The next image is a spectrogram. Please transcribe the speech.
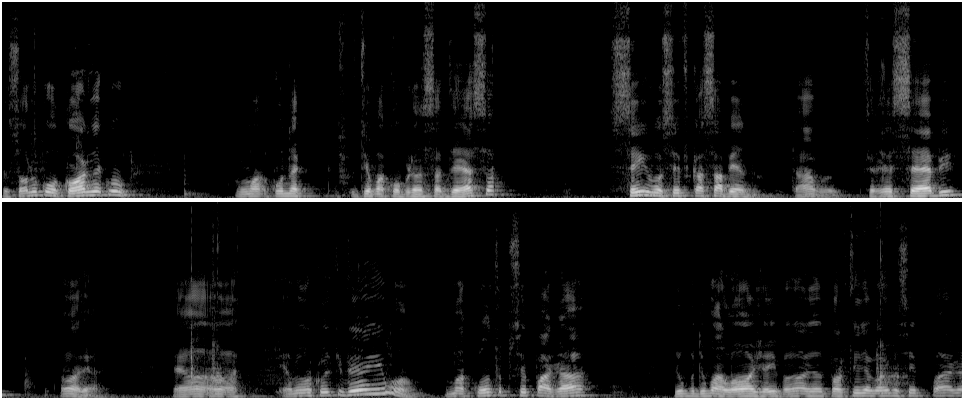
Eu só não concordo é com uma, quando é- tem uma cobrança dessa, sem você ficar sabendo, tá? Você recebe, olha, é a, é a mesma coisa que vem aí uma, uma conta para você pagar de uma, de uma loja aí, fala, olha, a partir de agora você paga,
